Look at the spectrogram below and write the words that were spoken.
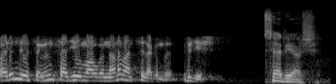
വരും ദിവസങ്ങളിൽ സജീവമാകുമെന്നാണ് മനസ്സിലാക്കുന്നത്. വിജേഷ്. ശരി ആഷിഖ്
